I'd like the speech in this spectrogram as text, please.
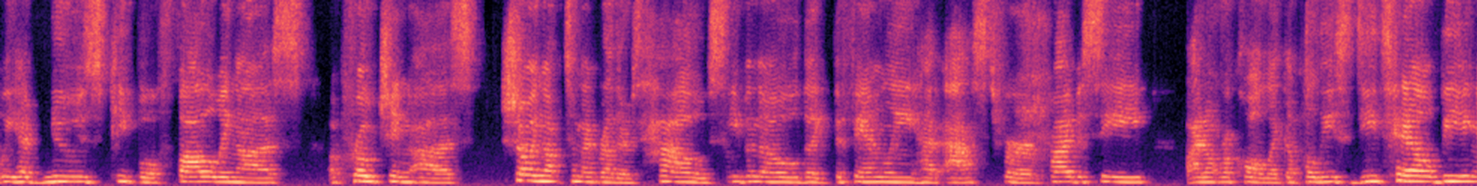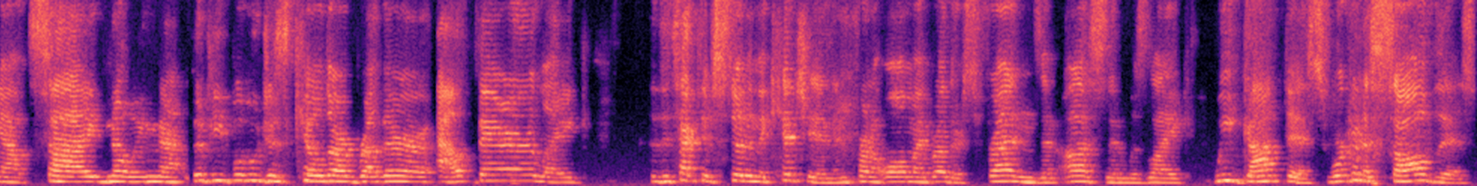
We had news people following us, approaching us, showing up to my brother's house, even though like the family had asked for privacy. I don't recall like a police detail being outside, knowing that the people who just killed our brother are out there. Like the detective stood in the kitchen in front of all my brother's friends and us and was like, We got this. We're going to solve this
